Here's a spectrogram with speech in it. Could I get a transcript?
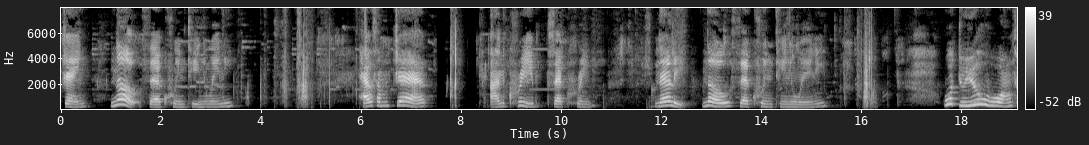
Jane. No, said Queen Winnie. Have some jam and cream, said Queen Nelly. No, said Queen Winnie. What do you want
